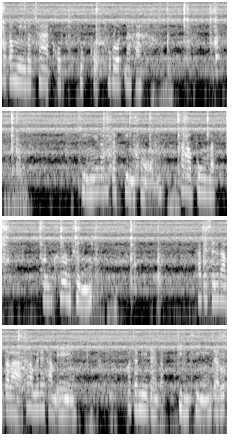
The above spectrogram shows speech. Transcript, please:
ก็ต้องมีรสชาติครบทุกครบทุกรสนะคะ ขิงนี่แล้วมันจะกลิ่นหอม ถ้าเราปรุงแบบปรุงเครื่องถึง ถ้าไปซื้อตามตลาดถ้าเราไม่ได้ทำเอง ก็จะมีแต่แบบกลิ่นขิง แต่รส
